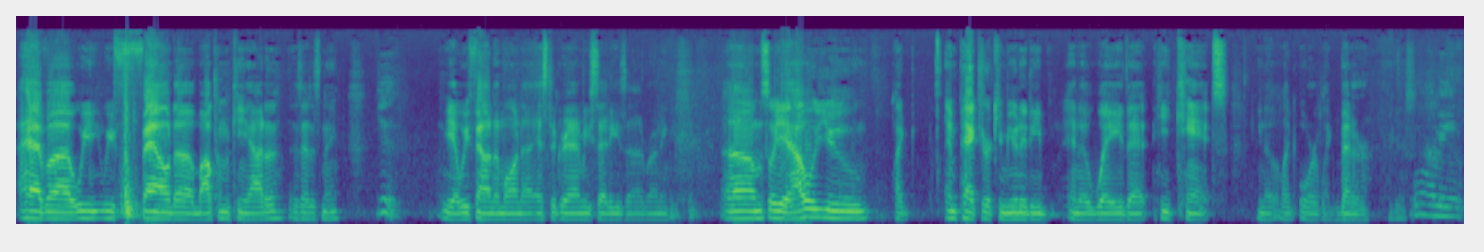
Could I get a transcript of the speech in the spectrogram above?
I have uh, we we found uh, Malcolm Kenyatta. Is that his name? yeah Yeah, we found him on uh, Instagram. He said he's uh, running. Um, so yeah, how will you like impact your community in a way that he can't? You know, like or like better. I guess. Well, I mean,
